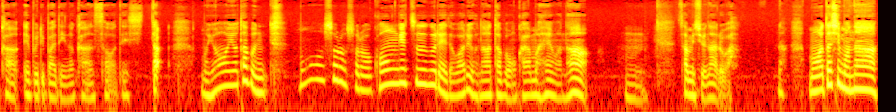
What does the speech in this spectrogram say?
ー、エブリバディの感想でした。もうようよ多分、もうそろそろ今月ぐらいで終わるよな、多分岡山編はな。うん、寂しゅうなるわ。もう私もな、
